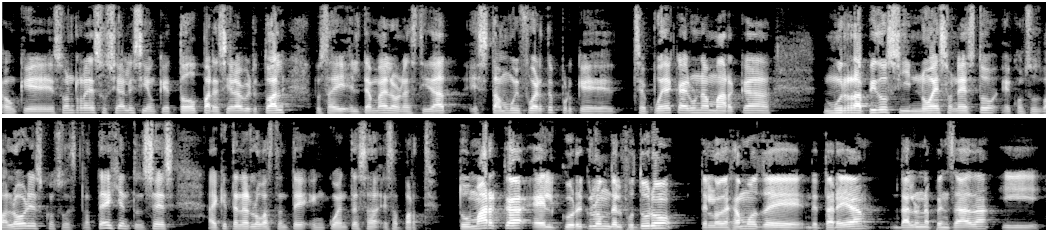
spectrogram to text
aunque son redes sociales y aunque todo pareciera virtual, pues ahí el tema de la honestidad está muy fuerte porque se puede caer una marca muy rápido si no es honesto eh, con sus valores, con su estrategia. Entonces hay que tenerlo bastante en cuenta esa, esa parte. Tu marca, el currículum del futuro, te lo dejamos de, de tarea, dale una pensada y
